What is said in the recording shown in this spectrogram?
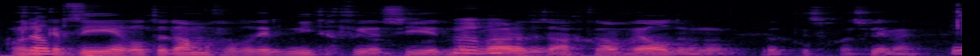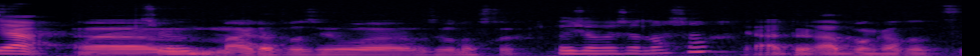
Want Klopt. ik heb die in Rotterdam bijvoorbeeld ik niet gefinancierd, maar Mhm. ik wou dat dus achteraf wel doen, dat is gewoon slimmer. ja. Ehm, maar dat was heel, eh, was heel lastig. Hoezo is dat lastig? Ja, de Raadbank had dat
